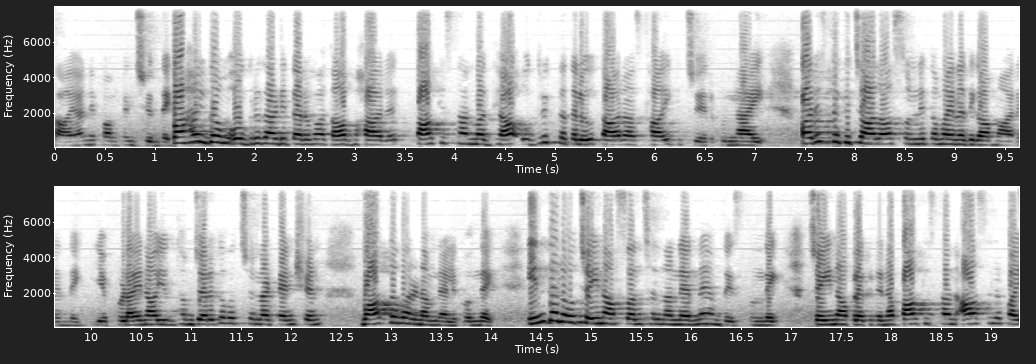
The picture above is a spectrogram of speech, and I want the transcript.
సాయాన్ని పంపించింది. పహల్గాం ఉగ్రదాడి తర్వాత భారత్ పాకిస్తాన్ మధ్య ఉద్రిక్తతలు తారా స్థాయికి చేరుకున్నాయి. పరిస్థితి చాలా సున్నితమైనదిగా మారింది. ఎప్పుడైనా యుద్ధం జరగవచ్చన్న టెన్షన్ వాతావరణం నెలకొంది. ఇంతలో చైనా సంచలన నిర్ణయం తీసుకుంది చైనా ప్రకటన పాకిస్తాన్ ఆశలపై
